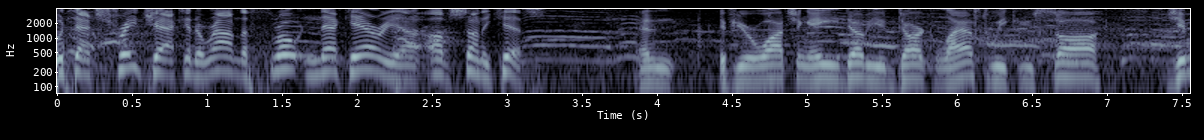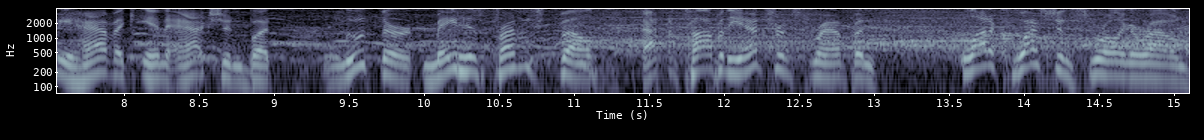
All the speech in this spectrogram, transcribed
with that straight jacket around the throat and neck area of Sonny Kiss. And if you were watching AEW Dark last week, you saw Jimmy Havoc in action, but Luther made his presence felt at the top of the entrance ramp, and a lot of questions swirling around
